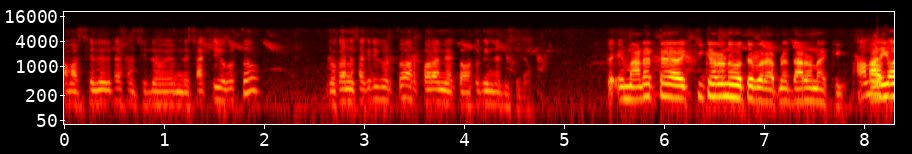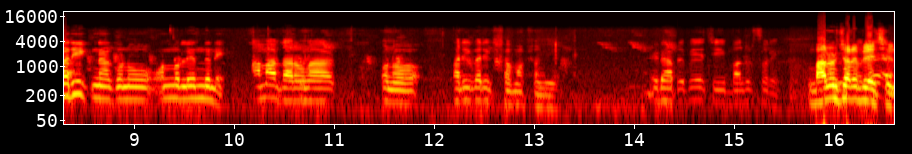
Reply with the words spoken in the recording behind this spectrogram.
আমার ছেলের কাছে ছিল এমনি চাকরিও করতো দোকানে চাকরি করতো আর পরে আমি একটা অটো কিনে দিয়েছিলাম তো এই মার্ডারটা কি কারণে হতে পারে? আপনার ধারণা কি? আমার পারিবারিক না কোনো অন্য লেনদেনে? আমার ধারণা কোনো পারিবারিক সমস্যা নিয়ে এটা আমরা পেয়েছি বালুরচরে। বালুর চরে পেয়েছেন?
